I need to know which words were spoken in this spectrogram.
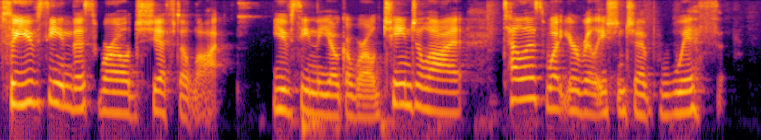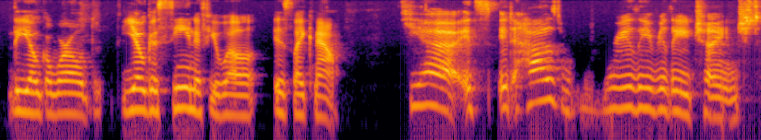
So you've seen this world shift a lot. You've seen the yoga world change a lot tell us what your relationship with the yoga world, yoga scene, if you will, is like now. Yeah, it's it has really really changed,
